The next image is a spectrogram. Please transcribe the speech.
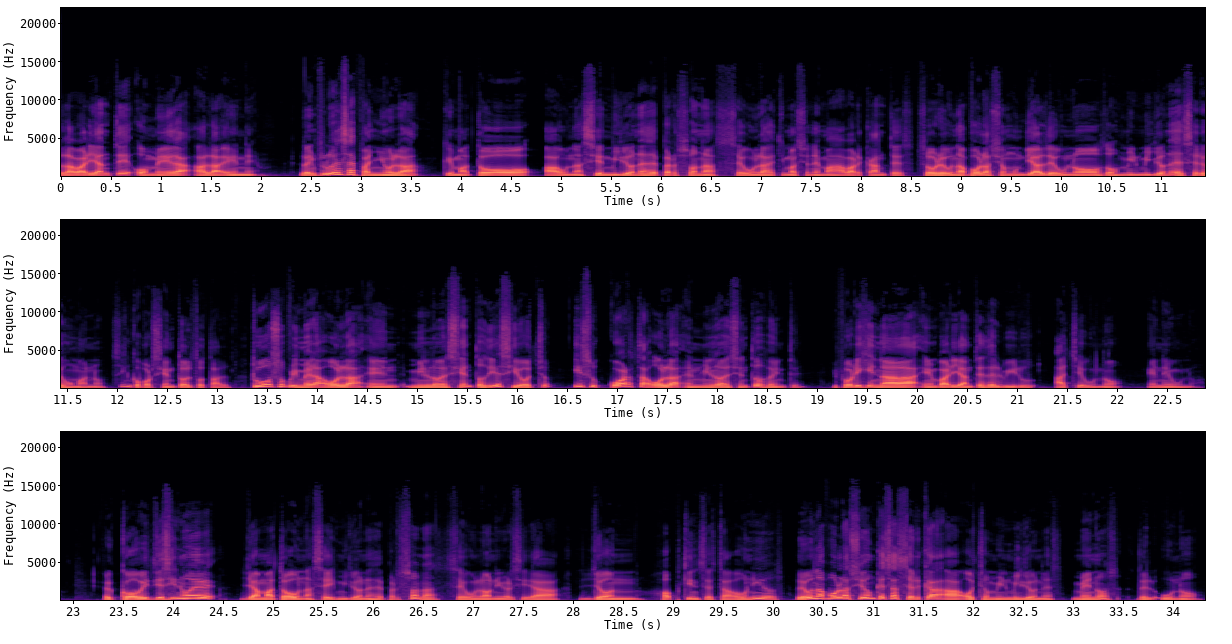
la variante omega a la N. La influenza española, que mató a unas 100 millones de personas, según las estimaciones más abarcantes, sobre una población mundial de unos 2 mil millones de seres humanos, 5% del total, tuvo su primera ola en 1918 y su cuarta ola en 1920 y fue originada en variantes del virus H1N1. El COVID-19 ya mató a unas 6 millones de personas, según la Universidad John Hopkins de Estados Unidos, de una población que se acerca a 8 mil millones, menos del 1%.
